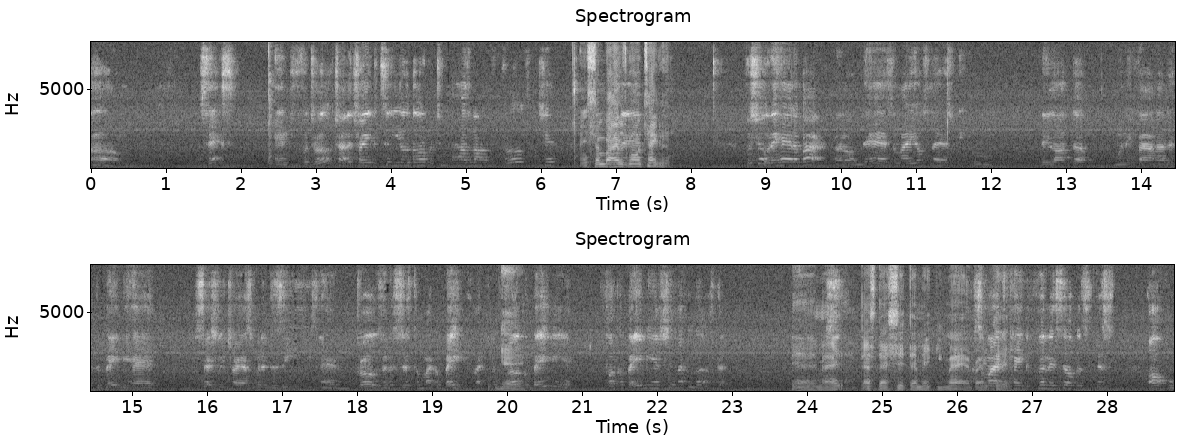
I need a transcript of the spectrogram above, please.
um, sex and for drugs, trying to trade the two-year-old daughter for two thousand dollars for drugs and shit. And somebody was going to take her. For sure, they had a buyer. Um, they had somebody else last week who they locked up when they found out that the baby had sexually transmitted disease and drugs in the system, like a baby, like you yeah. drug a baby and fuck a baby and shit. Like does that? Yeah, man, that's that shit that make you mad, right Somebody that can't defend itself is, is awful,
